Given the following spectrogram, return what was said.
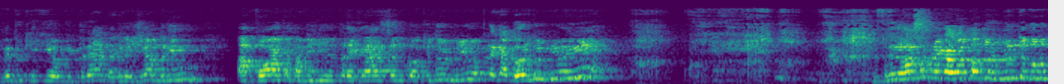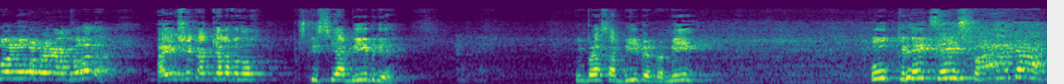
Vê por que eu que prego? A igreja abriu a porta para a menina pregar, sentou aqui dormiu, a pregadora dormiu aí. Eu falei, nossa, a pregadora está dormindo, todo mundo olhando para a pregadora. Aí chega aqui, ela falou, esqueci a Bíblia. Empresta a Bíblia para mim. O crente sem espada.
